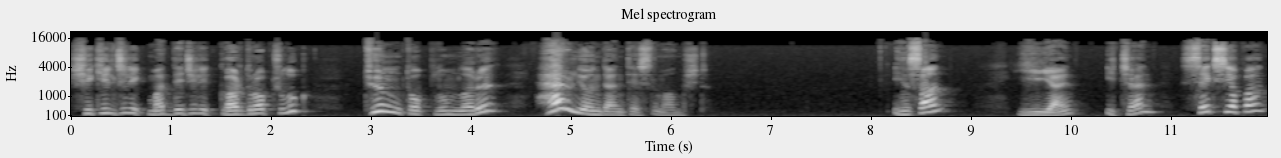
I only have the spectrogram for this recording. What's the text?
Şekilcilik, maddecilik, gardıropçuluk tüm toplumları her yönden teslim almıştı. İnsan yiyen, içen, seks yapan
